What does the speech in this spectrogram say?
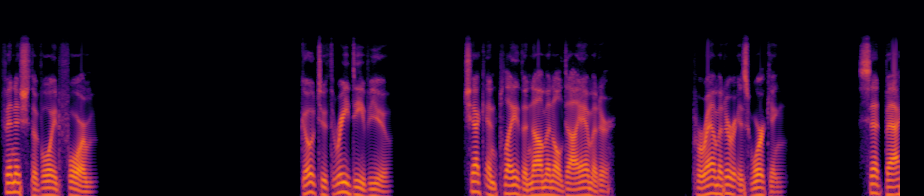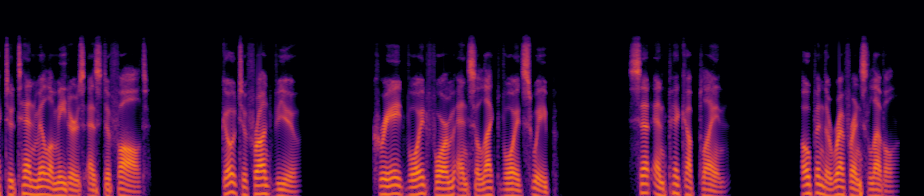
Finish the void form. Go to 3D view. Check and play the nominal diameter. Parameter is working. Set back to 10 mm as default. Go to front view. Create void form and select void sweep. Set and pick up plane. Open the reference level.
